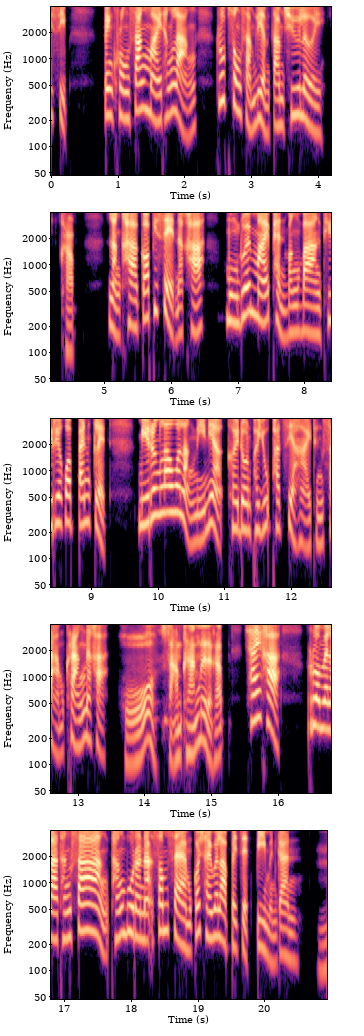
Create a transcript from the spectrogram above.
2520 เป็นโครงสร้างไม้ทั้งหลัง รูปทรงสามเหลี่ยมตามชื่อเลย ครับ หลังคาก็พิเศษนะคะ มุงด้วยไม้แผ่นบางๆ ที่เรียกว่าแป้นเกล็ด มีเรื่องเล่าว่าหลังนี้เนี่ยเคยโดนพายุพัดเสียหายถึง 3 ครั้งนะคะ โหสามครั้งเลยเหรอครับ ใช่ค่ะ รวมเวลาทั้งสร้าง ทั้งบูรณะซ่อมแซมก็ใช้เวลาไป 7 ปีเหมือนกัน อื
